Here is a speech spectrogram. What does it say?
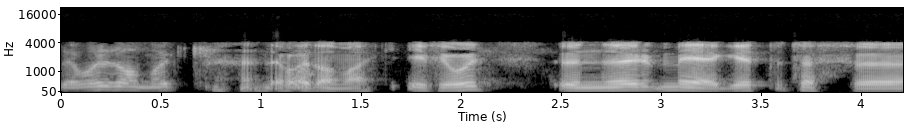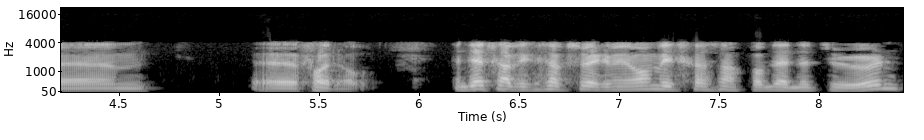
det var i Danmark. det var i Danmark i fjor. Under meget tøffe uh, forhold. Men det skal vi ikke snakke så veldig mye om. Vi skal snakke om denne turen.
